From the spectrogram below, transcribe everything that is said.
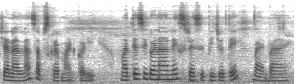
ಚಾನಲ್ನ ಸಬ್ಸ್ಕ್ರೈಬ್ ಮಾಡ್ಕೊಳ್ಳಿ. ಮತ್ತೆ ಸಿಗೋಣ ನೆಕ್ಸ್ಟ್ ರೆಸಿಪಿ ಜೊತೆ. ಬಾಯ್ ಬಾಯ್.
